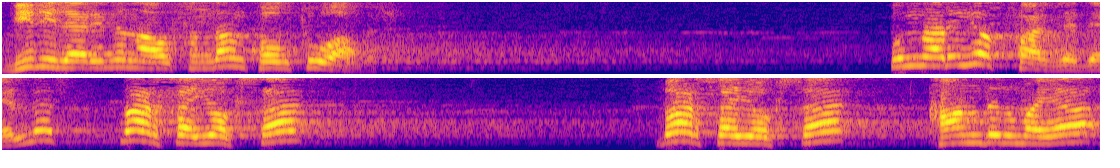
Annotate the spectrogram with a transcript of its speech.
birilerinin altından koltuğu alır. Bunları yok farz ederler. Varsa yoksa varsa yoksa kandırmaya,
